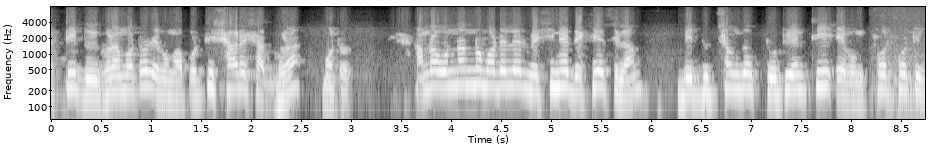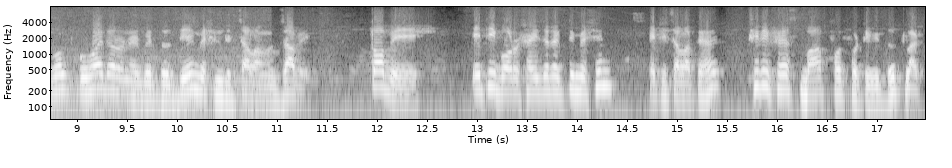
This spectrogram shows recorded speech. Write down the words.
একটি দুই ঘোড়া মোটর এবং অপরটি সাড়ে সাত ঘোড়া মোটর। আমরা অন্যান্য মডেলের মেশিনে দেখিয়েছিলাম বিদ্যুৎ সংযোগ টু টোয়েন্টি এবং ফোর ফোরটি ভোল্ট উভয় ধরনের বিদ্যুৎ দিয়ে মেশিনটি চালানো যাবে। তবে এটি বড় সাইজের একটি মেশিন এটি চালাতে হয়। থ্রি ফেস বা ফোর ফোরটি বিদ্যুৎ লাগে।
